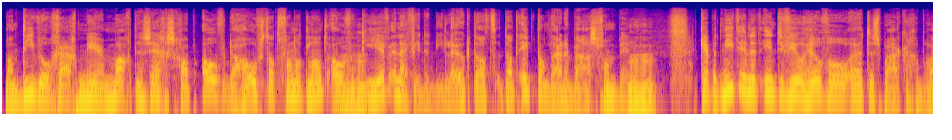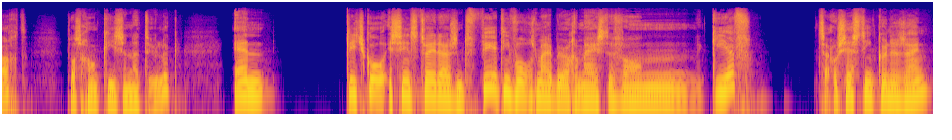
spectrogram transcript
Want die wil graag meer macht en zeggenschap over de hoofdstad van het land, over Mhm. Kiev. En hij vindt het niet leuk dat, dat ik dan daar de baas van ben. Mhm. Ik heb het niet in het interview heel veel eh, te sprake gebracht. Het was gewoon kiezen natuurlijk. En Klitschko is sinds 2014 volgens mij burgemeester van Kiev. Het zou 16 kunnen zijn.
